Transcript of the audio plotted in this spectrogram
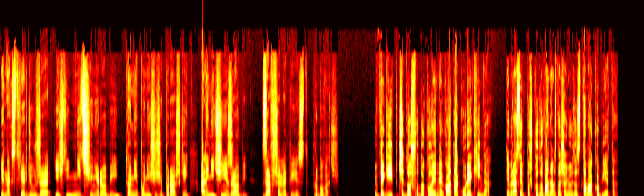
Jednak stwierdził, że jeśli nic się nie robi, to nie poniesie się porażki, ale nic się nie zrobi. Zawsze lepiej jest próbować. W Egipcie doszło do kolejnego ataku rekina. Tym razem poszkodowana w zdarzeniu została kobieta.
